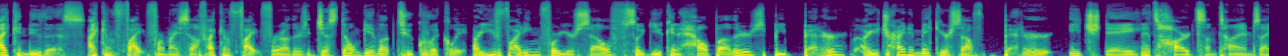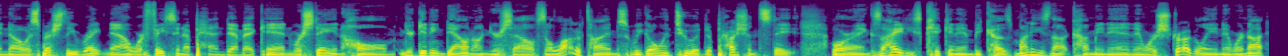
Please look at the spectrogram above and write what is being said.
I can do this. I can fight for myself. I can fight for others. Just don't give up too quickly. Are you fighting for yourself so you can help others be better? Are you trying to make yourself better each day? And It's hard sometimes, I know, especially right now. We're facing a pandemic and we're staying home. You're getting down on yourselves. And a lot of times we go into a depression state or anxiety's kicking in because money's not coming in and we're struggling and we're not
